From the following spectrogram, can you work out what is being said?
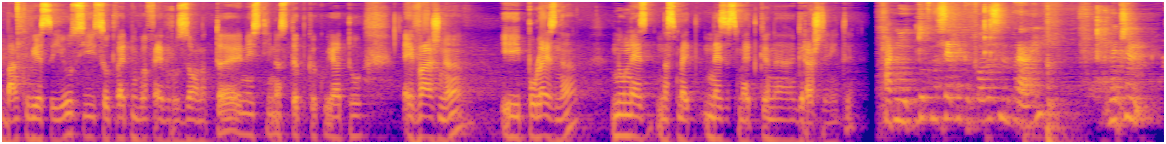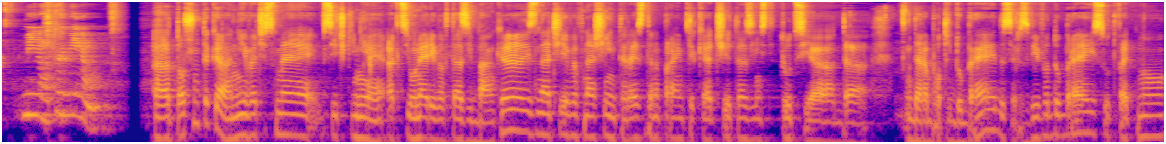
банковия съюз и съответно в еврозоната е наистина стъпка, която е важна и полезна, но не, на смет, не за сметка на гражданите. А, но тук на себе какво да се направи? Вече миналото е минало. А, точно така. Ние вече сме всички ние акционери в тази банка и значи е в нашия интерес да направим така, че тази институция да, да работи добре, да се развива добре и съответно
